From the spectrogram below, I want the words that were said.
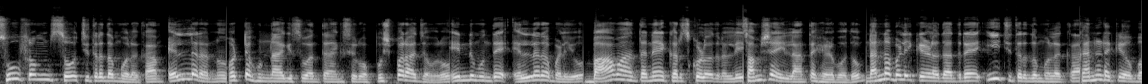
ಸೂ ಫ್ರಮ್ ಸೋ ಚಿತ್ರದ ಮೂಲಕ ಎಲ್ಲರನ್ನು ಹೊಟ್ಟೆ ಹುಣ್ಣಾಗಿಸುವಂತೆ ನಗಿಸಿರುವ ಪುಷ್ಪರಾಜ್ ಅವರು ಇನ್ನು ಮುಂದೆ ಎಲ್ಲರ ಬಳಿಯೂ ಭಾವ ಅಂತಾನೆ ಕರ್ಸ್ಕೊಳ್ಳೋದ್ರಲ್ಲಿ ಸಂಶಯ ಇಲ್ಲ ಅಂತ ಹೇಳ್ಬೋದು. ನನ್ನ ಬಳಿ ಕೇಳೋದಾದ್ರೆ ಈ ಚಿತ್ರದ ಮೂಲಕ ಕನ್ನಡಕ್ಕೆ ಒಬ್ಬ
